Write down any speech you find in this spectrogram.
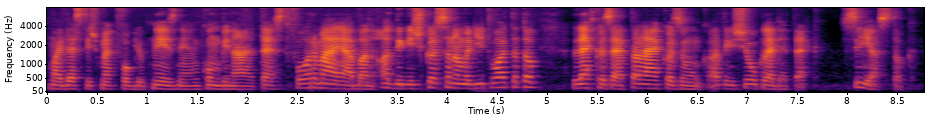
Majd ezt is meg fogjuk nézni ilyen kombinált teszt formájában. Addig is köszönöm, hogy itt voltatok, legközelebb találkozunk, addig is jók legyetek. Sziasztok!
